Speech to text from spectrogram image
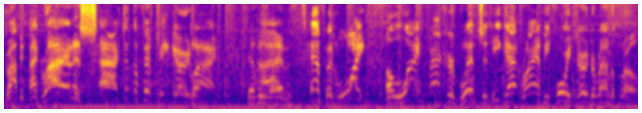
dropping back. Ryan is sacked at the 15 yard line. Devin uh, White. Devin White, a linebacker blitz, and he got Ryan before he turned around to throw.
